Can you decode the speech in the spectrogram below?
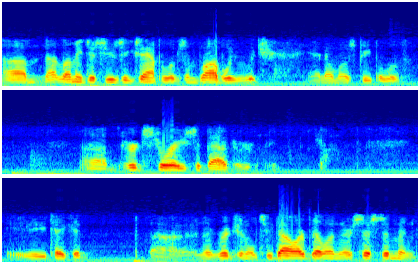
um, now let me just use the example of Zimbabwe, which I know most people have uh, heard stories about. Or you, take a uh, an original two dollar bill in their system and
